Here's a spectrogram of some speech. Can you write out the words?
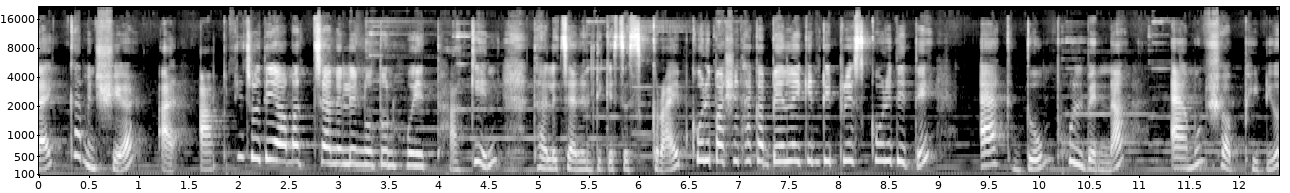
লাইক, কমেন্ট, শেয়ার আর আপনি যদি আমার চ্যানেলে নতুন হয়ে থাকেন, তাহলে চ্যানেলটিকে সাবস্ক্রাইব করে পাশে থাকা বেল আইকনটি প্রেস করে দিতে একদম ভুলবেন না। এমন সব ভিডিও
